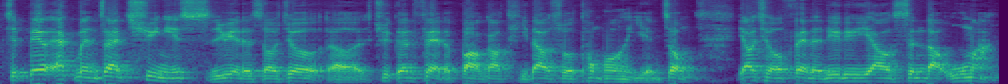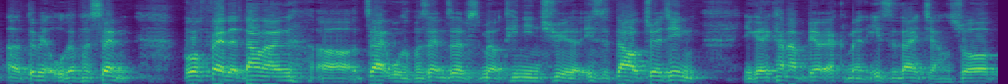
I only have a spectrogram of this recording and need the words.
其实 Bill Ackman 在去年十月的时候就呃去跟 Fed 报告提到说通膨很严重，要求 Fed 利率要升到五码呃对不对五个 percent。不过 Fed 当然呃在五个 percent 这是没有听进去的，一直到最近你可以看到 Bill Ackman 一直在讲说。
